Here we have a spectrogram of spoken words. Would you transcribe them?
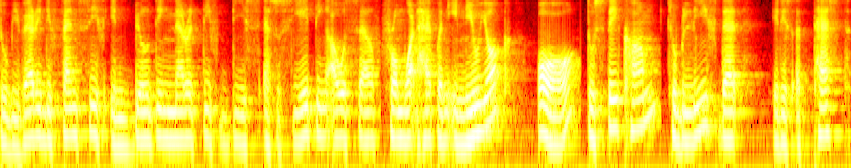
To be very defensive in building narrative, disassociating ourselves from what happened in New York, or to stay calm, to believe that it is a test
